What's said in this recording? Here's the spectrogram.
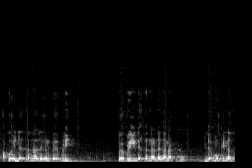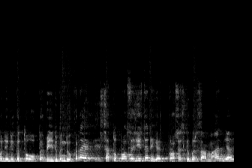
aku tidak kenal dengan Febri. Febri tidak kenal dengan aku. Tidak mungkin aku jadi ketua, Febri jadi bendu. Karena satu proses itu tadi kan, proses kebersamaan yang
